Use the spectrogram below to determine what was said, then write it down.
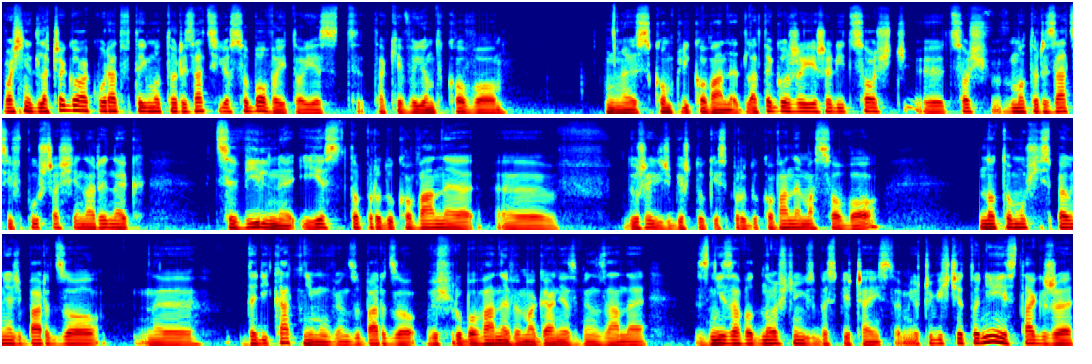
właśnie dlaczego akurat w tej motoryzacji osobowej to jest takie wyjątkowo skomplikowane? Dlatego, że jeżeli coś, coś w motoryzacji wpuszcza się na rynek cywilny i jest to produkowane w dużej liczbie sztuk jest produkowane masowo, no to musi spełniać bardzo, e, delikatnie mówiąc, bardzo wyśrubowane wymagania związane z niezawodnością i z bezpieczeństwem. I oczywiście to nie jest tak, że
